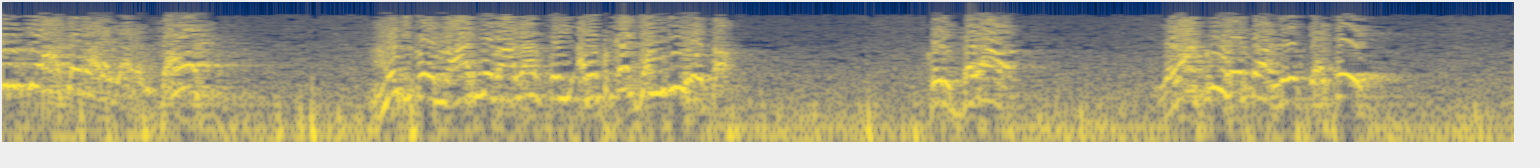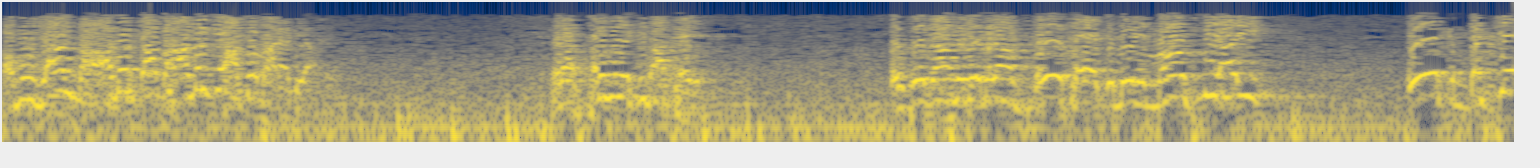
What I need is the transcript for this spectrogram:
ان کے ہاتھوں مارا جا رہا ہوں مجھ کو مارنے والا کوئی عرب کا جنگی ہوتا۔ کوئی بڑا لڑاکو ہوتا۔ لوگ کہتے، ابو جان بہادر کا بہادر کے ہاتھوں مارا گیا ہے۔ میرا سمجھنے کی بات ہے۔ اس نے کہا، مجھے بڑا افسوس ہے کہ میری موت بھی آئی۔ ایک بچے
